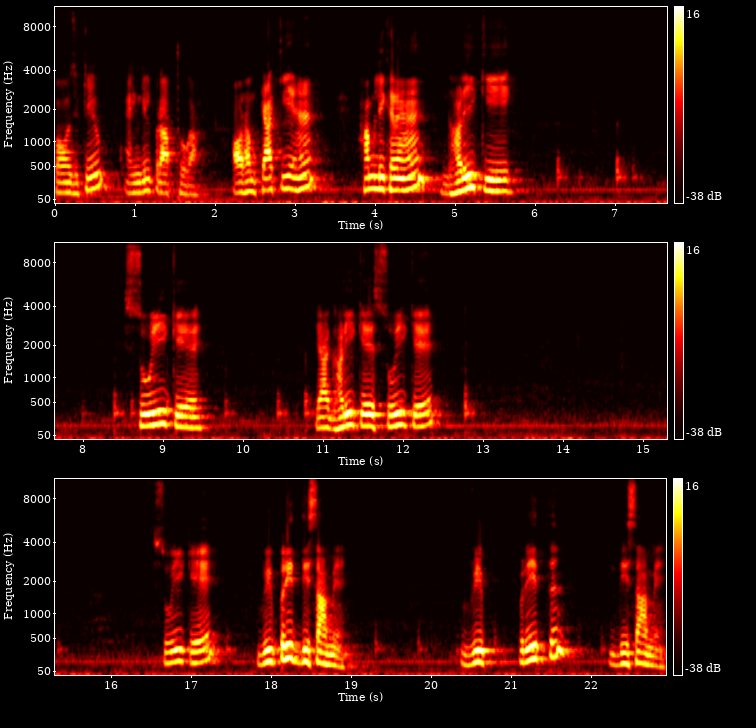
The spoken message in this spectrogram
पॉजिटिव एंगल प्राप्त होगा। और हम क्या किए हैं? हम लिख रहे हैं घड़ी की सुई के, या घड़ी के सुई के सुई के विपरीत दिशा में, विपरीत दिशा में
